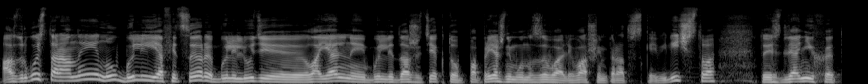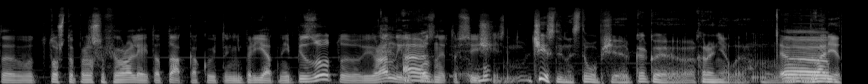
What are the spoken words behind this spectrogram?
А с другой стороны, ну, были и офицеры, были люди лояльные лояльные были даже те, кто по-прежнему называли «Ваше императорское величество». То есть для них это вот, то, что произошло в феврале, это так, какой-то неприятный эпизод, и рано или а поздно это все исчезнет. Численность-то общая какая охраняла э, дворец?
